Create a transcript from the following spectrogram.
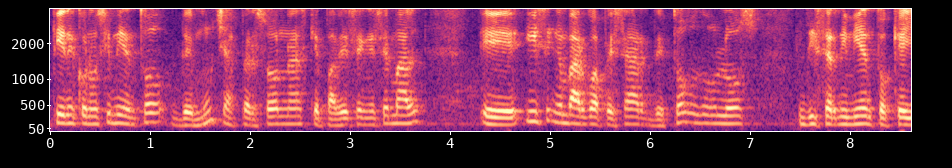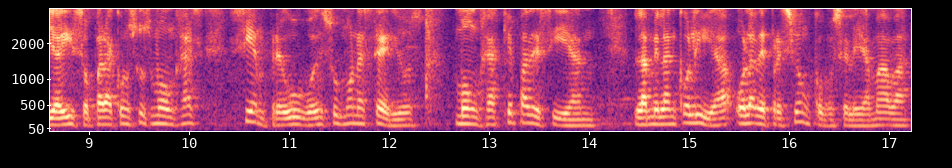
tiene conocimiento de muchas personas que padecen ese mal eh, y sin embargo a pesar de todos los discernimiento que ella hizo para con sus monjas, siempre hubo en sus monasterios monjas que padecían la melancolía o la depresión, como se le llamaba.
